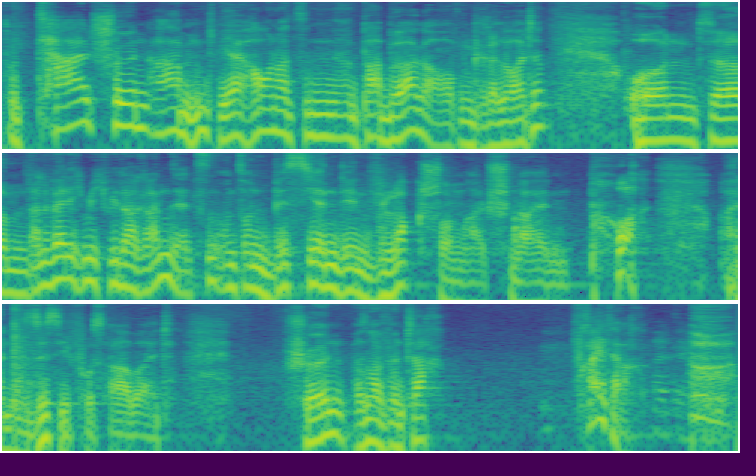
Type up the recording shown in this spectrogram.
total schönen Abend. Wir hauen uns ein paar Burger auf den Grill heute. Und ähm, dann werde ich mich wieder ransetzen und so ein bisschen den Vlog schon mal schneiden. Eine Sisyphus-Arbeit. Schön, was ist noch für ein Tag? Freitag. Freitag.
